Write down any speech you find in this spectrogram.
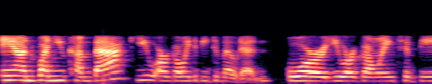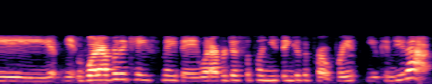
And when you come back, you are going to be demoted or you are going to be, whatever the case may be, whatever discipline you think is appropriate, you can do that.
